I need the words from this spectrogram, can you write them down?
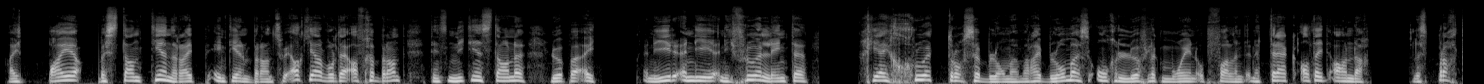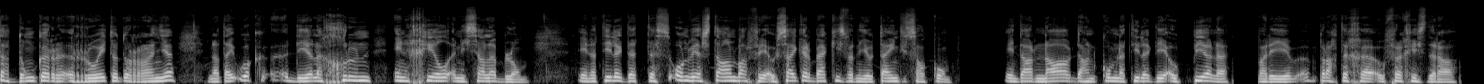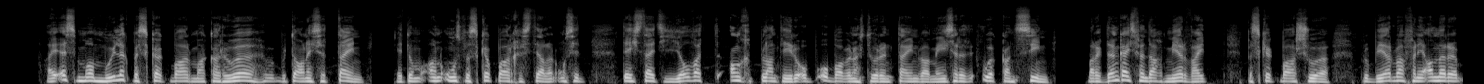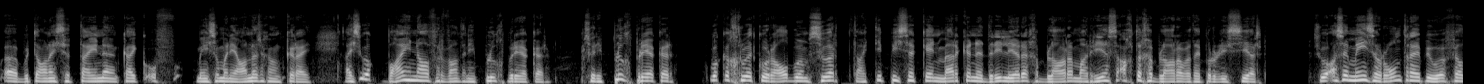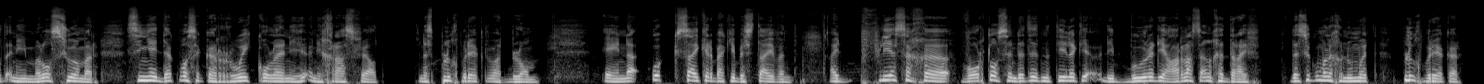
Hy's baie bestand teen ryp en teen brand. So elke jaar word hy afgebrand, ten nie teenstaande loop hy uit. En hier in die in die vroeë lente gee hy groot trosse blomme, maar hy blomme is ongelooflik mooi en opvallend en dit trek altyd aandag. Hulle is pragtig donker rooi tot oranje en dat hy ook dele groen en geel in dieselfde blom. En natuurlik dit is onweerstaanbaar vir die ou suikerbekkies wat in jou tuin toe sal kom. En daarna dan kom natuurlik die ou pele wat die pragtige ou vruggies dra. Hy is maar moeilik beskikbaar, maar Karoo Botaniese Tuin het hom aan ons beskikbaar gestel en ons het destyds heelwat aangeplant hier op op Babelstoren tuin waar mense dit ook kan sien. Maar ek dink hy's vandag meer wyd beskikbaar so. Probeer maar van die ander uh, botaniese tuine en kyk of mense hom in die hande kan kry. Hy's ook baie na verwant aan die ploegbreker. So die ploegbreker ook 'n groot koraalboom soort, daai tipiese kenmerkende drieledige blare maar reusagtige blare wat hy produseer. So as 'n mens rondry op die hoofveld in die middelsomer, sien jy dikwels 'n rooi kolle in die in die grasveld. En dis ploegbreker wat blom en uh, ook suikerbekkie bestuivend. Hy het vleesige wortels en dit het natuurlik die, die boere die harnas ingedryf. Dis hoekom hulle genoem het ploegbreker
